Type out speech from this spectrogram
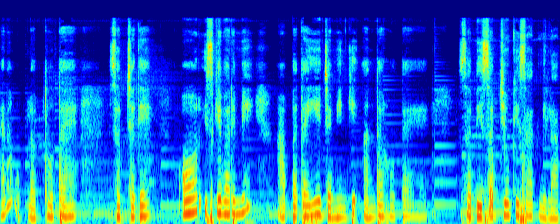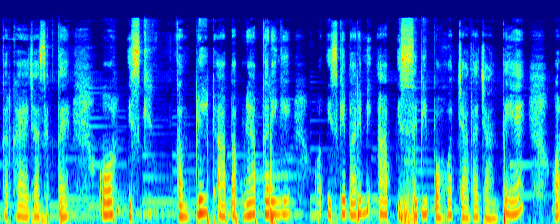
है ना? उपलब्ध होता है सब जगह। और इसके बारे में आप बताइए, ज़मीन के अंदर होता है। सभी सब्जियों के साथ मिलाकर खाया जा सकता है। और इसकी कंप्लीट आप अपने आप करेंगे और इसके बारे में आप इससे भी बहुत ज़्यादा जानते हैं और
